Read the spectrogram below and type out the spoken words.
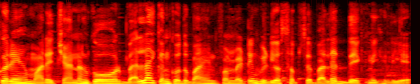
करें हमारे चैनल को और बेल आइकन को दबाएँ इन्फॉर्मेटिव वीडियो सबसे पहले देखने के लिए।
